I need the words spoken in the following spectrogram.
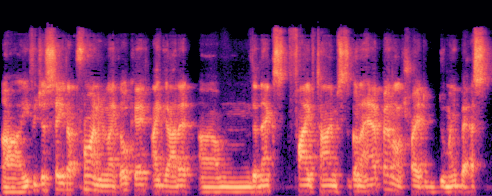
Uh, if you just say it up front, you're like, okay, I got it. Um, the next five times it's going to happen. I'll try to do my best.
